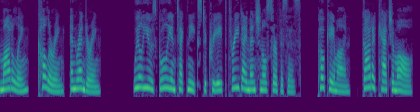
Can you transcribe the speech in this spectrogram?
modeling, coloring, and rendering. We'll use Boolean techniques to create three-dimensional surfaces. Pokemon. Gotta catch 'em all.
